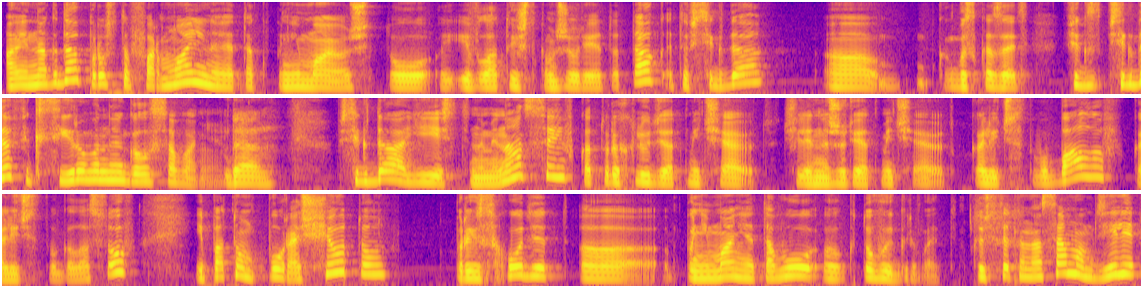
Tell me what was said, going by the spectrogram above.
А иногда просто формально, я так понимаю, что и в латышском жюри это так, это всегда как бы сказать, всегда фиксированное голосование. Да. Всегда есть номинации, в которых люди отмечают, члены жюри отмечают количество баллов, количество голосов, и потом по расчету происходит э, понимание того, э, кто выигрывает. То есть это на самом деле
